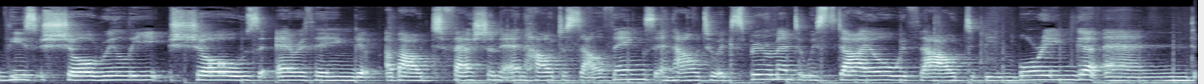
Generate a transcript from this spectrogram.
this show really shows everything about fashion and how to sell things and how to experiment with style without being boring. And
